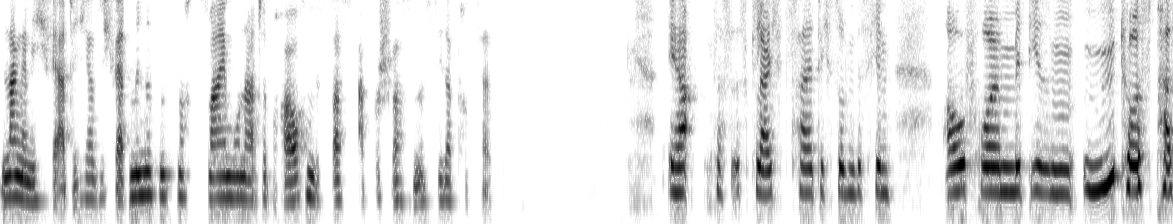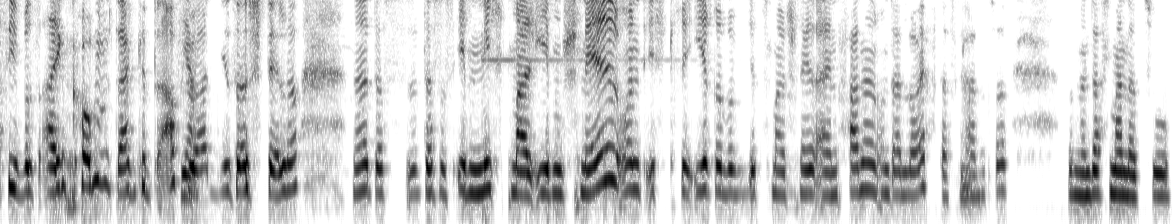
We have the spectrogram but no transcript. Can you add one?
lange nicht fertig. Also ich werde mindestens noch zwei Monate brauchen, bis das abgeschlossen ist, dieser Prozess. Ja, das ist gleichzeitig so ein bisschen aufräumen mit diesem Mythos passives Einkommen. Danke dafür ja. an dieser Stelle. Ne, das, das ist eben nicht mal eben schnell und ich kreiere jetzt mal schnell einen Funnel und dann läuft das Ganze, sondern dass man dazu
